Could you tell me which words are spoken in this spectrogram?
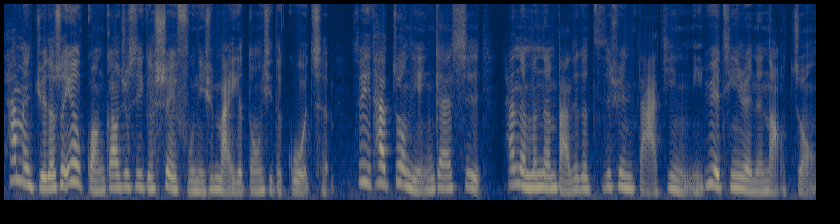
他们觉得说，因为广告就是一个说服你去买一个东西的过程，所以它重点应该是它能不能把这个资讯打进你越听人的脑中。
